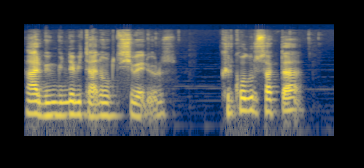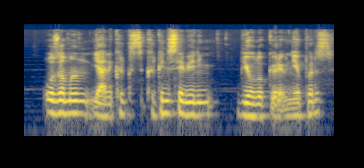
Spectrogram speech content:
Her gün günde bir tane ok dişi veriyoruz. 40 olursak da o zaman yani 40. 40. seviyenin biyolog görevini yaparız.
